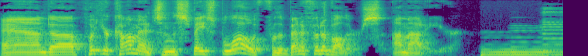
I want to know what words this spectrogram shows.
and uh, put your comments in the space below for the benefit of others. I'm out of here.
